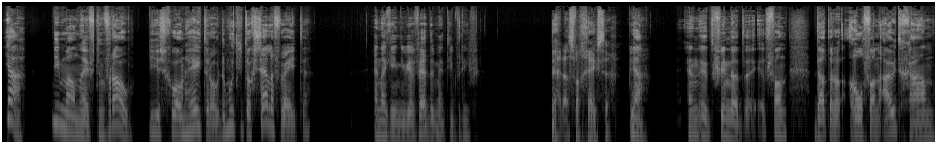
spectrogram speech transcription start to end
Ja, die man heeft een vrouw. Die is gewoon hetero. Dat moet hij toch zelf weten? En dan ging hij weer verder met die brief. Ja, dat is wel geestig. Ja. En ik vind dat, eh, van, dat er al van uitgaan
